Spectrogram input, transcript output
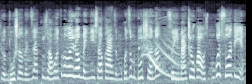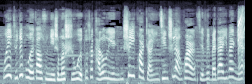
这种毒舌文字啊。兔小慧这么温柔、美丽、小可爱，怎么会这么毒舌呢？所以嘛，这种话我是不会说的，我也绝对不会告诉你什么食物有多少卡路里，你吃一块长一斤，吃两块减肥白搭一万年。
